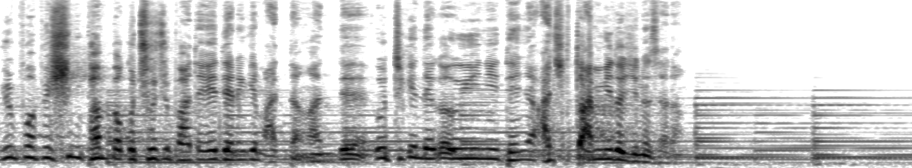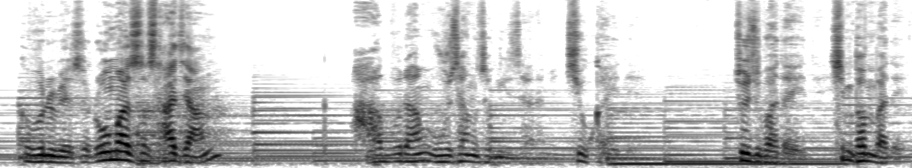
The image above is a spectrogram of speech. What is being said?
율법에 심판받고 저주받아야 되는 게 마땅한데 어떻게 내가 의인이 되냐? 아직도 안 믿어지는 사람. 그분을 위해서 로마서 4장. 아브라함 우상 섬긴 사람이 지옥 가야 돼. 저주받아야 돼. 심판받아야 돼.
